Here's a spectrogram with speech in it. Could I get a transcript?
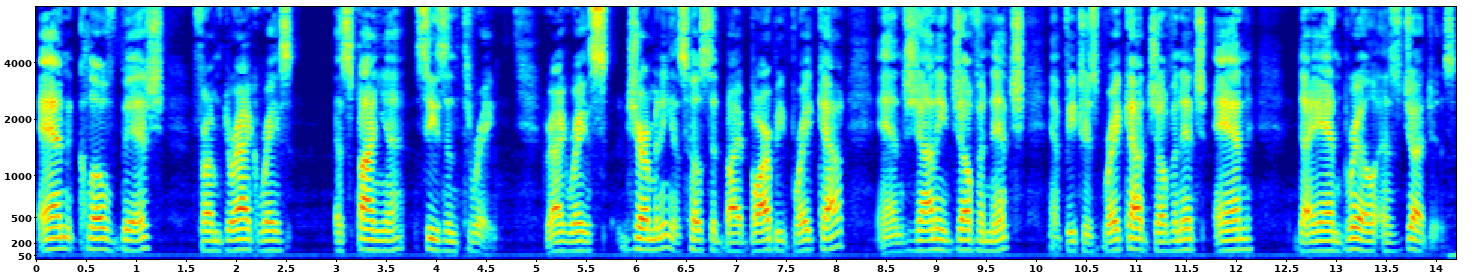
and Clove Bish from Drag Race España Season 3. Drag Race Germany is hosted by Barbie Breakout and Johnny Jovanich and features Breakout, Jovanich, and Diane Brill as judges.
